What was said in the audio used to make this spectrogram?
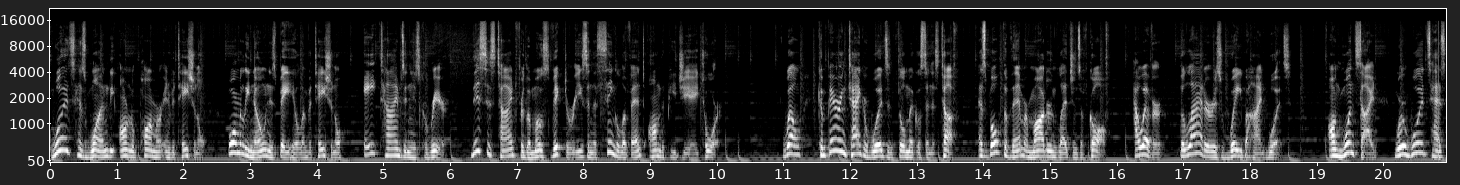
Woods has won the Arnold Palmer Invitational, formerly known as Bay Hill Invitational, eight times in his career, this is tied for the most victories in a single event on the PGA Tour. Well, comparing Tiger Woods and Phil Mickelson is tough, as both of them are modern legends of golf. However, the latter is way behind Woods. On one side, where Woods has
